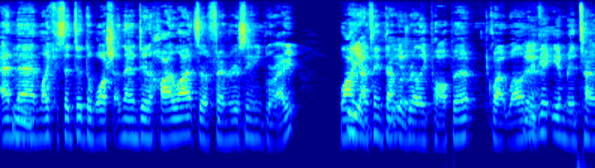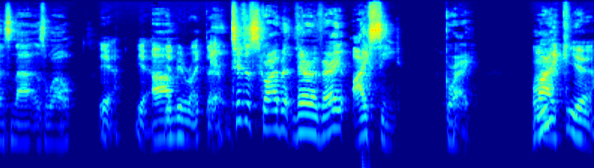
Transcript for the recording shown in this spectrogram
and Hmm. then, like you said, did the wash and then did highlights of Fenris in grey, like Yeah, I think that would really pop it quite well. And you get your midtones in that as well. Yeah, yeah, Um, you'd be right there. To describe it, they're a very icy grey. Mhm. Like yeah,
